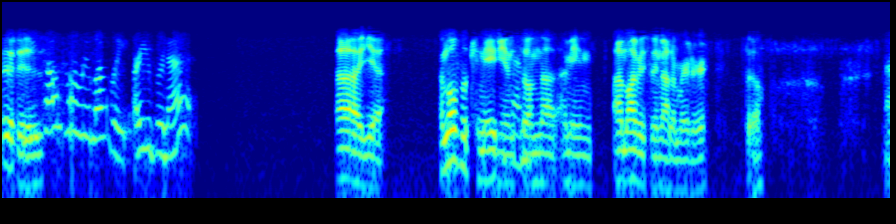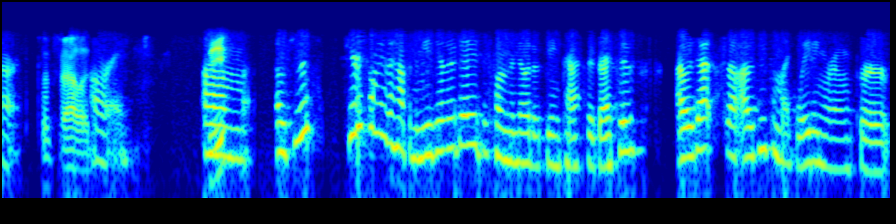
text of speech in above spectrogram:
it you is. sound totally lovely. Are you brunette? Uh, yeah. I'm also Canadian, Okay. so I'm not. I mean, I'm obviously not a murderer. So All right. That's valid. All right. See? Um. Oh, here's here's something that happened to me the other day. Just on the note of being passive aggressive. I was at some. I was in some like waiting room for.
